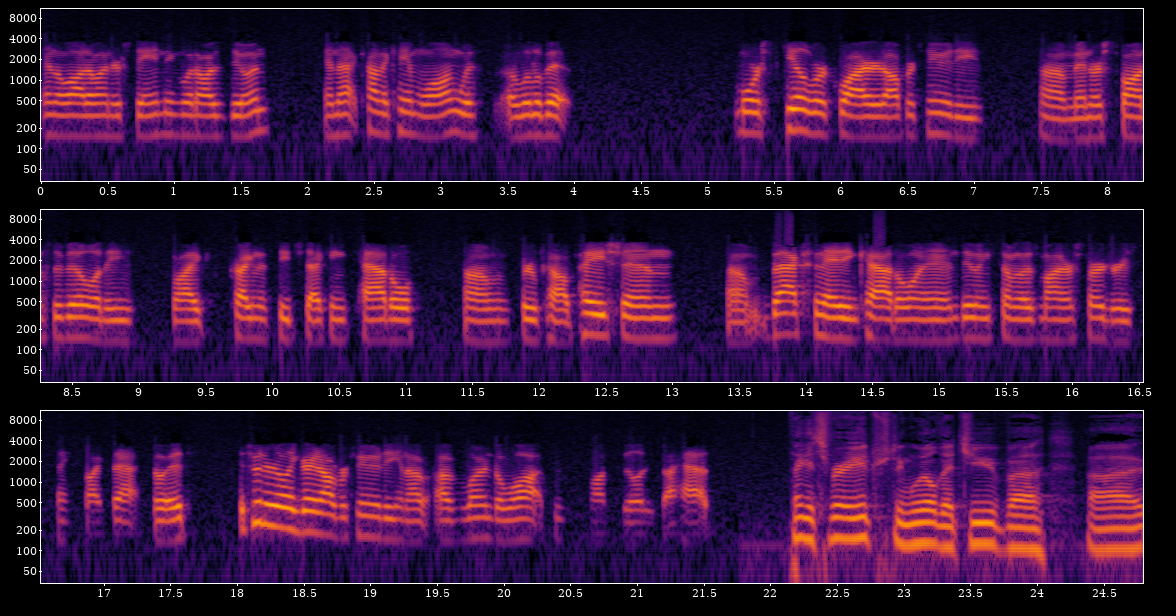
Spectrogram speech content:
and a lot of understanding what I was doing, and that kind of came along with a little bit more skill required opportunities um, and responsibilities like pregnancy checking cattle um, through palpation, um, vaccinating cattle, and doing some of those minor surgeries and things like that. So it's it's been a really great opportunity, and I've, I've learned a lot through the responsibilities I had. I think it's very interesting, Will, that you've uh, uh,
